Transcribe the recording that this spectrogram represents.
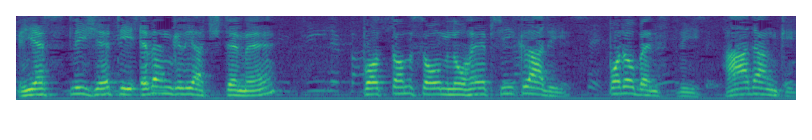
Jestliže ty evangelia čteme, potom jsou mnohé příklady, podobenství, hádanky.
